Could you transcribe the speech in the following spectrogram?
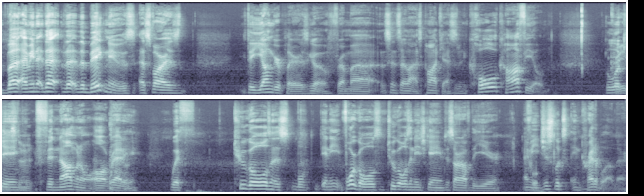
But I mean, the the the big news as far as the younger players go from uh, since our last podcast has been Cole Caufield looking phenomenal already with two goals in his well, in e- four goals, two goals in each game to start off the year. I mean, he just looks incredible out there.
